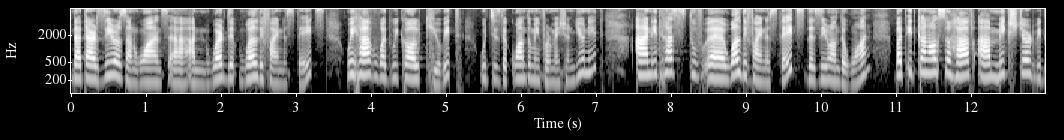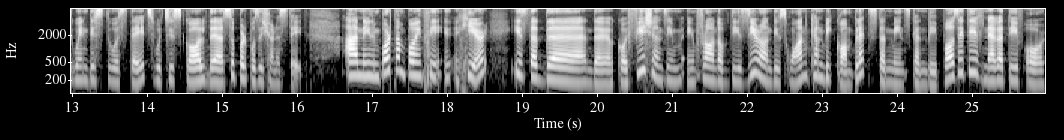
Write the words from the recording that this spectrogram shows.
that are zeros and ones uh, and well-defined states, we have what we call qubit, which is the quantum information unit. And it has two uh, well-defined states, the zero and the one, but it can also have a mixture between these two states, which is called the superposition state. And the important point here is that the, the coefficients in, in front of this zero and this one can be complex. That means can be positive, negative, or,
